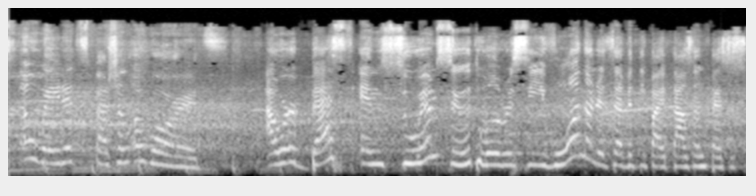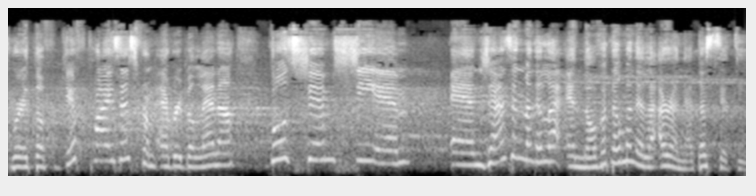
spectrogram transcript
most awaited special awards. Our best in swimsuit will receive 175,000 pesos worth of gift prizes from Ever Bilena, Goldshim, Shein, and Jansen Manila and Novotel Manila, Araneta City.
